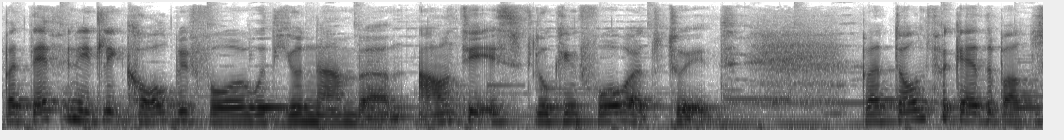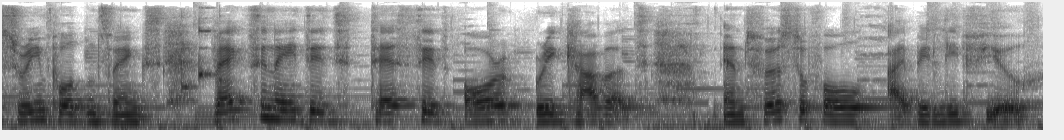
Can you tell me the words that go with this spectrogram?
but definitely call before with your number. Auntie is looking forward to it. But don't forget about the three important things vaccinated, tested, or recovered. And first of all, I believe you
